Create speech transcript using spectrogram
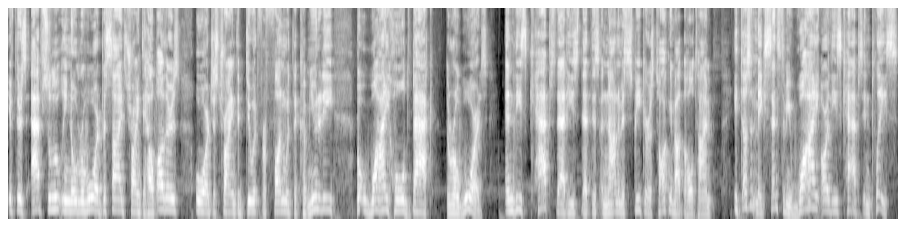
if there's absolutely no reward besides trying to help others or just trying to do it for fun with the community. But why hold back the rewards? And these caps that he's that this anonymous speaker is talking about the whole time, it doesn't make sense to me. Why are these caps in place?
